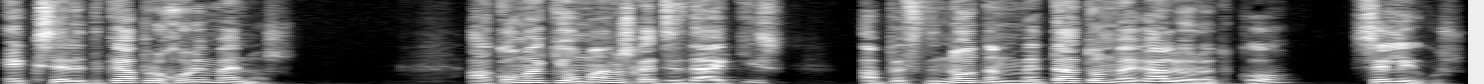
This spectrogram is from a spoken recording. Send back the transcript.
εξαιρετικά προχωρημένος. Ακόμα και ο Μάνος Χατζηδάκης απευθυνόταν μετά τον μεγάλο ερωτικό σε λίγους.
